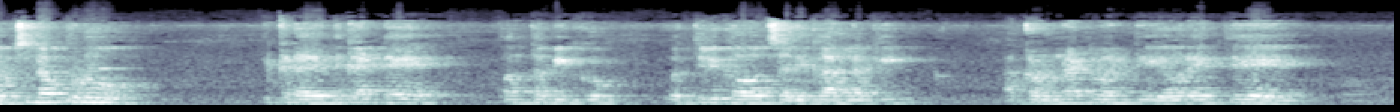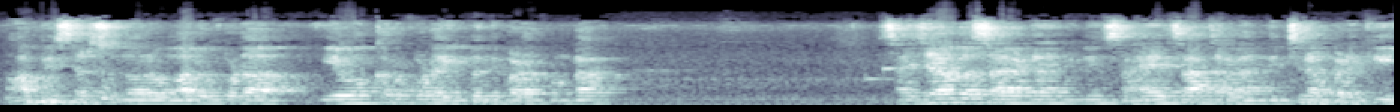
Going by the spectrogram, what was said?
వచ్చినప్పుడు ఇక్కడ ఎందుకంటే కొంత మీకు ఒత్తిడి కావచ్చు అధికారులకి అక్కడ ఉన్నటువంటి ఎవరైతే ఆఫీసర్స్ ఉన్నారో వాళ్ళు కూడా ఏ ఒక్కరు కూడా ఇబ్బంది పడకుండా సజావుగా సాగడానికి మేము సహాయ సహకారాలు అందించినప్పటికీ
